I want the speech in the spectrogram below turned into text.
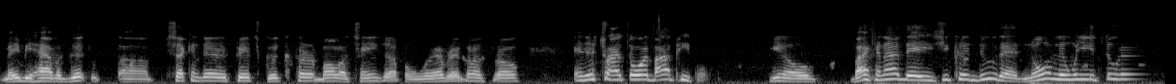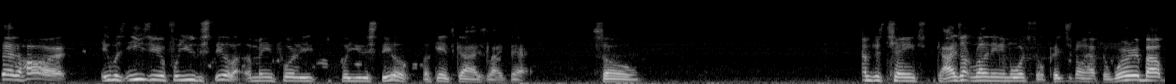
maybe have a good uh, secondary pitch, good curveball or changeup or whatever they're going to throw, and just try to throw it by people. You know, back in our days, you couldn't do that. Normally, when you threw that hard, it was easier for you to steal. I mean, for the for you to steal against guys like that. So I'm just changed. Guys aren't running anymore, so pitchers don't have to worry about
